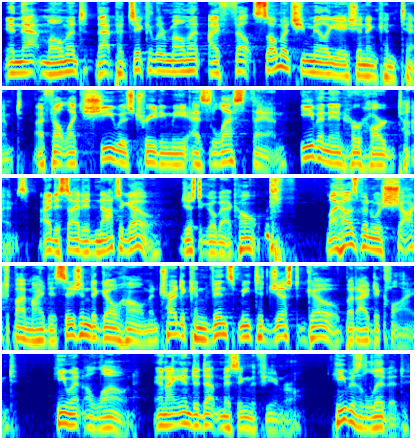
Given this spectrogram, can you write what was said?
In that moment, that particular moment, I felt so much humiliation and contempt. I felt like she was treating me as less than, even in her hard times. I decided not to go, just to go back home. My husband was shocked by my decision to go home and tried to convince me to just go, but I declined. He went alone, and I ended up missing the funeral. He was livid,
